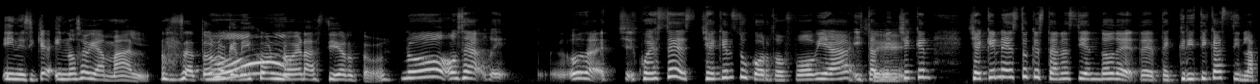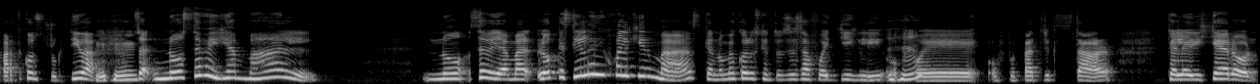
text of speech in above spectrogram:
y ni siquiera, y no se veía mal. O sea, todo lo que dijo No. era cierto. No, o sea, o jueces, chequen su gordofobia y también Sí. chequen, chequen esto que están haciendo de, de, de críticas sin la parte constructiva. O sea, no se veía mal. No se veía mal. Lo que sí le dijo alguien más, que no me acuerdo si entonces esa fue Jiggly Ujú. o, fue, o fue Patrick Starr, que le dijeron,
